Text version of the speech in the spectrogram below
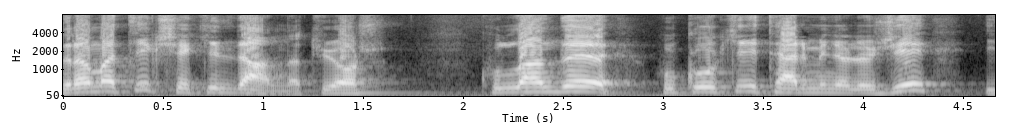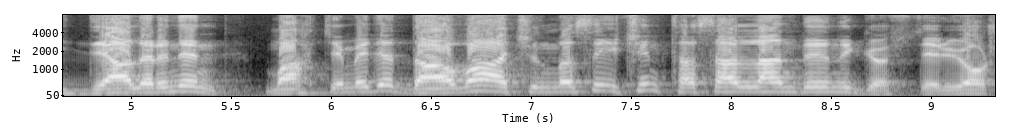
dramatik şekilde anlatıyor. Kullandığı hukuki terminoloji iddialarının mahkemede dava açılması için tasarlandığını gösteriyor.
